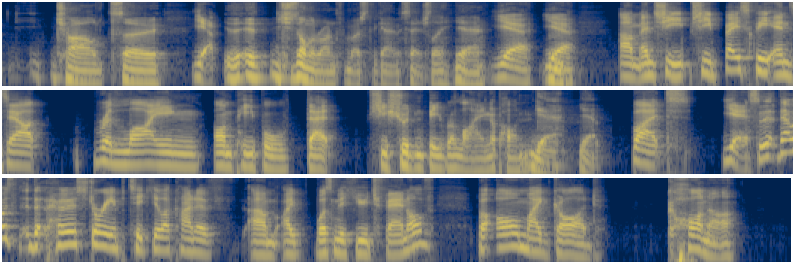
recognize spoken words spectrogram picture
child. So Yeah. it, it- she's on the run for most of the game, essentially. Yeah, Yeah, yeah. Um, and she she basically ends out relying on people that she shouldn't be relying upon. yeah, yeah. but yeah, so that, that was th her story in particular. Kind of, um, I wasn't a huge fan of, but oh my god, Connor,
